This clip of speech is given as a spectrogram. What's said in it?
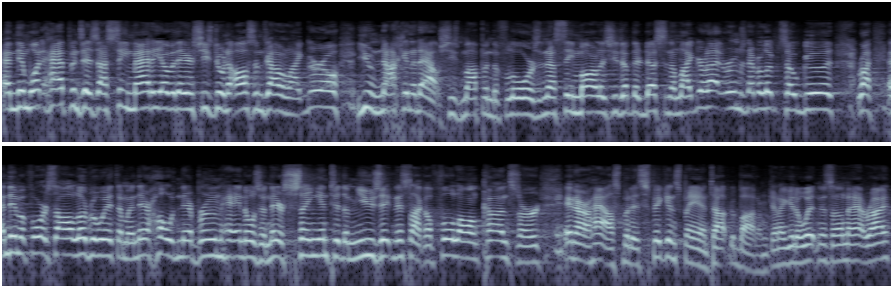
and then what happens is I see Maddie over there and she's doing an awesome job. I'm like, girl, you knocking it out. She's mopping the floors. And I see Marley, she's up there dusting. I'm like, girl, that room's never looked so good, right? And then before it's all over with them, and they're holding their broom handles and they're singing to the music, and it's like a full on concert in our house, but it's spick and span, top to bottom. Can I get a witness on that, right?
